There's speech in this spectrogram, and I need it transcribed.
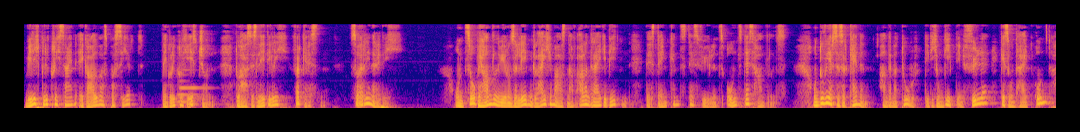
will ich glücklich sein, egal was passiert? Denn glücklich ist schon, du hast es lediglich vergessen. So erinnere dich. Und so behandeln wir unser Leben gleichermaßen auf allen drei Gebieten des Denkens, des Fühlens und des Handelns. Und du wirst es erkennen an der Natur, die dich umgibt, in Fülle, Gesundheit und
